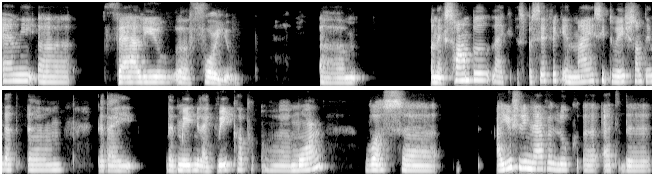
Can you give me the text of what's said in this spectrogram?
any uh, value uh, for you. Um, an example, like specific in my situation, something that um, that I that made me like wake up uh, more was uh, I usually never look uh, at the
